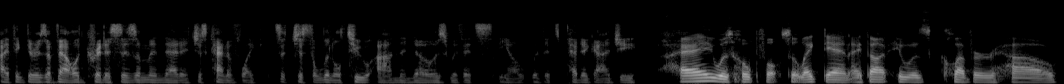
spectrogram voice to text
i think there is a valid criticism in that it's just kind of like it's just a little too on the nose with its you know with its pedagogy. I was hopeful so like dan i thought it was clever how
